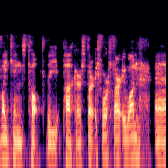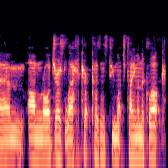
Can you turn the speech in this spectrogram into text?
Vikings topped the Packers 34 31. Um, Aaron Rodgers left Kirk Cousins too much time on the clock.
